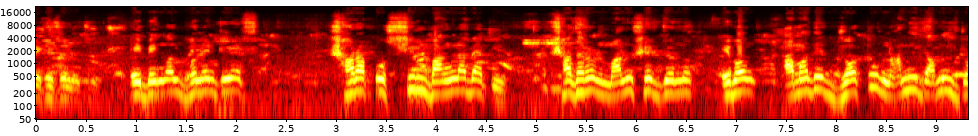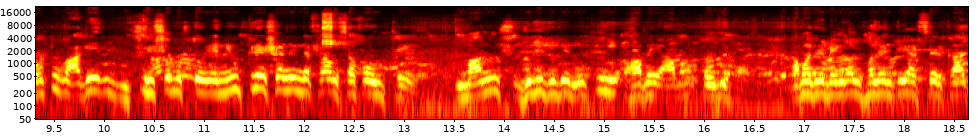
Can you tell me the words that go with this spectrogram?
রেখে চলেছি। এই বেঙ্গল ভলেন্টিয়ার্স সারা পশ্চিম বাংলাব্যাপী সাধারণ মানুষের জন্য এবং আমাদের যত নামি দামি, যত আগের এই সমস্ত new creation in the terms of old thing, মানুষ যুগে যুগে নতুনভাবে আবার তৈরি হয়। আমাদের বেঙ্গল ভলেন্টিয়ার্সের কাজ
